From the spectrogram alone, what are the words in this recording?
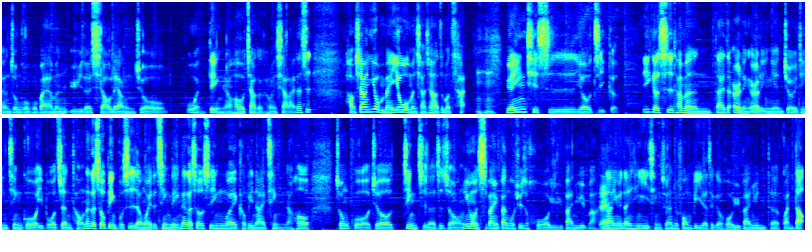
可能中国不卖他们鱼的销量就不稳定，然后价格可能会下来，但是好像又没有我们想象的这么惨。嗯哼，原因其实有几个，第一个是他们待在二零二零年就已经经过一波阵痛，那个时候并不是人为的禁令，那个时候是因为 COVID-19，然后中国就禁止了这种，因为我们石斑鱼搬过去是活鱼搬运嘛，那因为担心疫情，虽然就封闭了这个活鱼搬运的管道。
